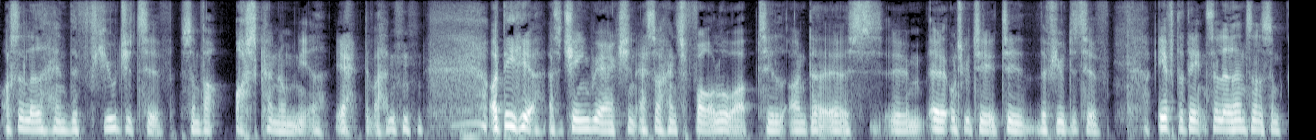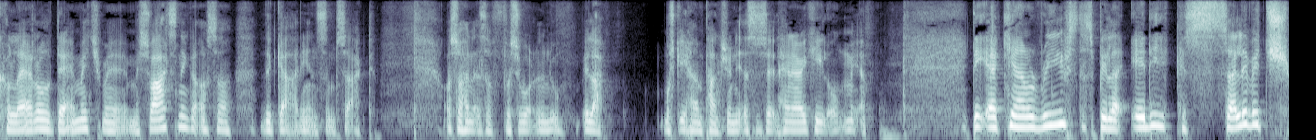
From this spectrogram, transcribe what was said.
og så lavede han The Fugitive, som var Oscar-nomineret. Ja, det var den. Og det her, altså Chain Reaction, er så hans follow-up til, under, øh, øhm, øh, undskyld, til, til The Fugitive. Efter den, så lavede han sådan noget som Collateral Damage med, med Schwarzenegger, og så The Guardian, som sagt. Og så er han altså forsvundet nu. Eller måske har han pensioneret sig selv. Han er jo ikke helt ung mere. Det er Keanu Reeves, der spiller Eddie Kasalevich,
